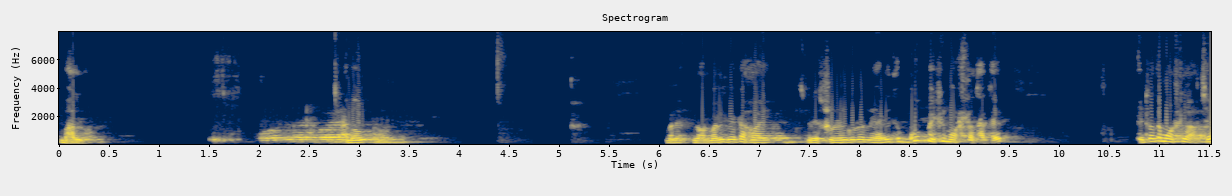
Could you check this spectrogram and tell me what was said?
ভালো। এবং মানে নর্মালি যেটা হয় রেস্টুরেন্টগুলো নেহারিতে খুব বেশি মশলা থাকে। এটাতে মশলা আছে,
